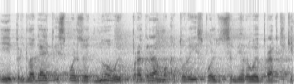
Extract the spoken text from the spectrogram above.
и предлагает использовать новую программу, которая используется в мировой практике.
